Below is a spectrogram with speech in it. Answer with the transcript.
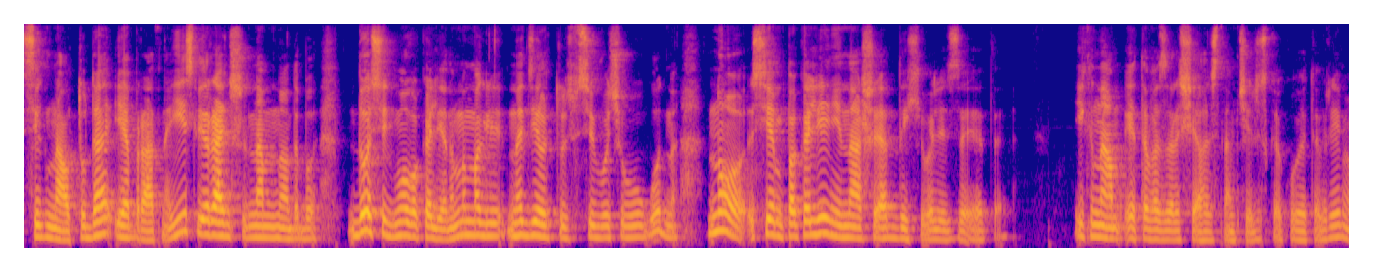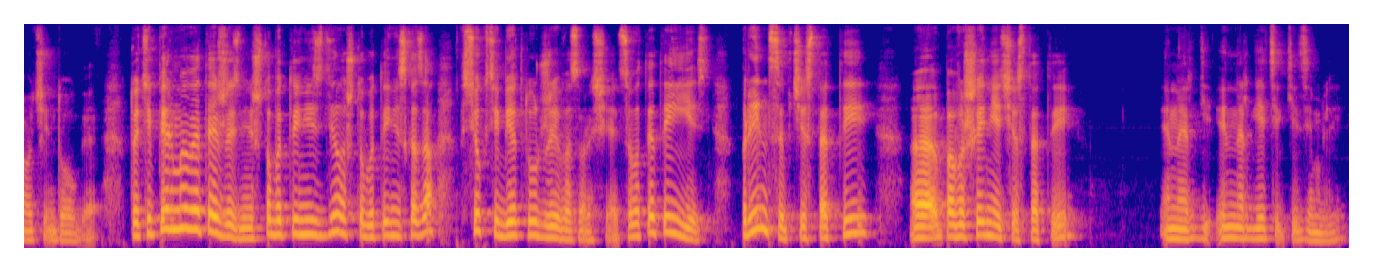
сигнал туда и обратно. Если раньше нам надо было до седьмого колена, мы могли наделать тут всего чего угодно, но семь поколений наши отдыхивались за это и к нам это возвращалось там через какое-то время, очень долгое, то теперь мы в этой жизни, что бы ты ни сделал, что бы ты ни сказал, все к тебе тут же и возвращается. Вот это и есть принцип чистоты, э, повышения чистоты энергии, энергетики Земли.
